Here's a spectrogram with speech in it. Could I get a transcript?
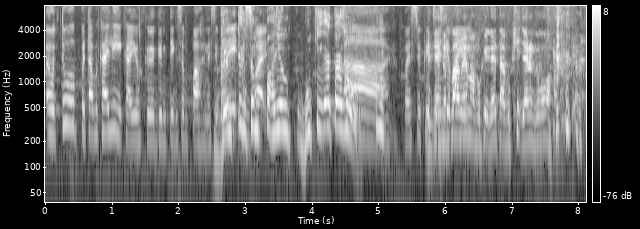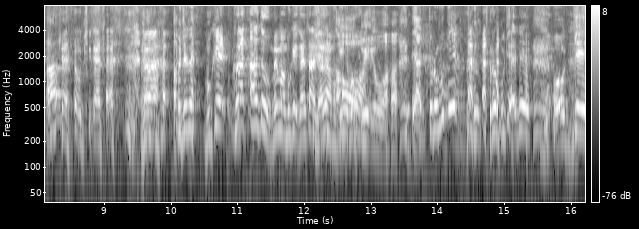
oh tu pertama kali kayuh ke genting sempah nasib baik Genting sempat. sempah yang bukit ke atas tu. Ah, lepas tu Kerja kerjaan dia sempah baik. memang bukit ke atas. Bukit jangan ke bawah. bukit ke atas. Apa macam mana? Bukit ke atas tu. Memang bukit ke atas. Jangan bukit ke oh, bawah. bukit ke bawah. Ya, turun bukit. turun bukit ada. Okey,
